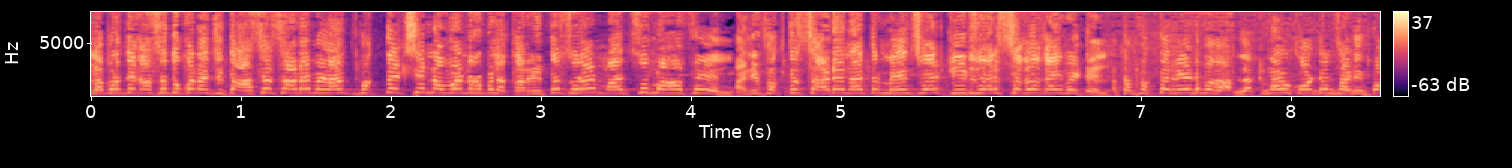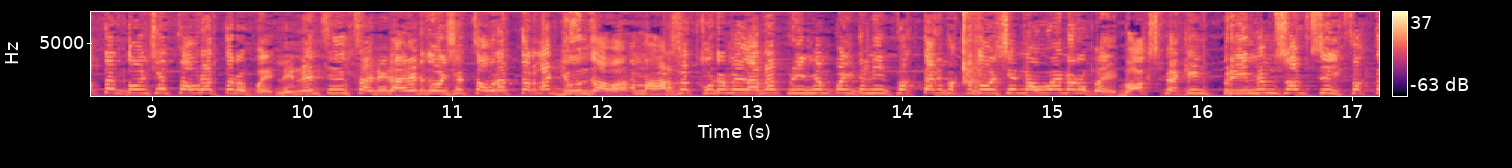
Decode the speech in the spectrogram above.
कोल्हापूरात एक असं दुकान आहे जिथं अशा साड्या मिळतात फक्त एकशे नव्याण्णव रुपयाला. कारण इथं सुद्धा मान्सून महासेल. आणि फक्त साड्या नाही तर मेन्स वेअर किड्स वेअर सगळं काही भेटेल. आता फक्त रेट बघा लखनऊ कॉटन साडी फक्त दोनशे चौऱ्याहत्तर रुपये. लिनन सिल्क साडी डायरेक्ट दोनशे चौऱ्याहत्तर ला घेऊन जावा. महाराष्ट्रात कुठे मिळणार ना प्रीमियम पैठणी फक्त आणि फक्त दोनशे नव्याण्णव रुपये. Box packing premium soft silk फक्त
